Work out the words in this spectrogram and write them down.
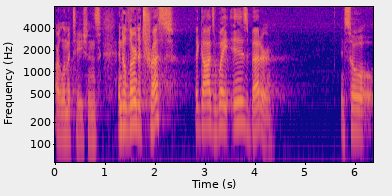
our limitations, and to learn to trust that God's way is better. And so,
